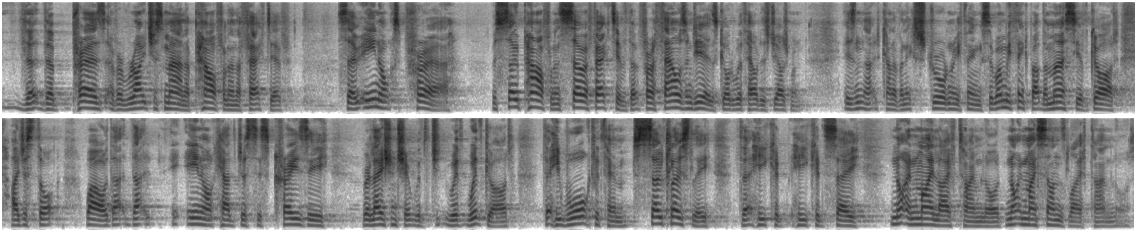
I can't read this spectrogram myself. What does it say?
the, the prayers of a righteous man are powerful and effective. So Enoch's prayer was so powerful and so effective that for a thousand years God withheld his judgment. Isn't that kind of an extraordinary thing? So when we think about the mercy of God, I just thought, wow, that, that Enoch had just this crazy relationship with, with, with God that he walked with him so closely that he could, he could say, Not in my lifetime, Lord, not in my son's lifetime, Lord.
